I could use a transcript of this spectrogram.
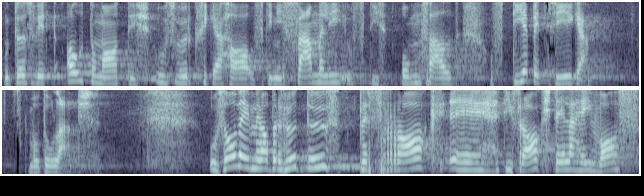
Und das wird automatisch Auswirkungen haben auf deine Family, auf dein Umfeld, auf die Beziehungen, wo du lebst. Und so wollen wir aber heute uns der Frage, äh, die Frage stellen, hey, was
